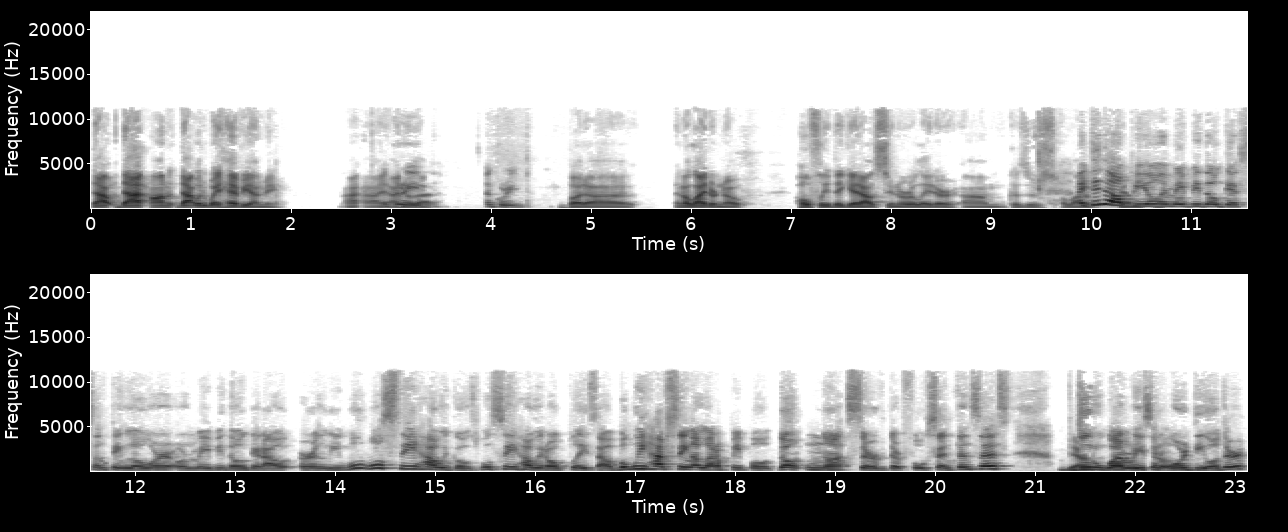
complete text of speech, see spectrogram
that that on that would weigh heavy on me i i, I know that agreed but uh in a lighter note hopefully they get out sooner or later Um, because um, there's a lot. I think they'll appeal and maybe they'll get something lower or maybe they'll get out early. We'll we'll see how it goes. We'll see how it all plays out. But we have seen a lot of people don't not serve their full sentences yeah. due to one reason or the other.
